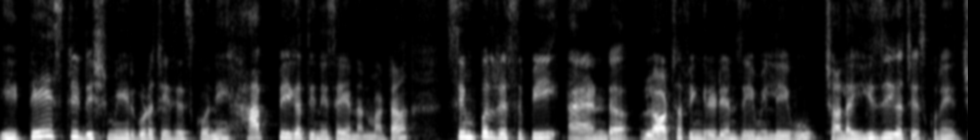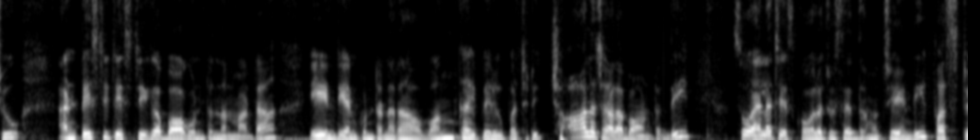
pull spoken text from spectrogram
ఈ టేస్టీ డిష్ మీరు కూడా చేసేసుకొని హ్యాపీగా తినేసేయండి అనమాట simple recipe and lots of ingredients ఏమీ లేవు. చాలా ఈజీగా చేసుకునేయచ్చు. అండ్ టేస్టీ టేస్టీగా బాగుంటుందన్నమాట ఏంటి అనుకుంటున్నారా? వంకాయ పెరుగు పచ్చడి చాలా చాలా బాగుంటుంది. సో ఎలా చేసుకోవాలో చూసేద్దాం వచ్చేయండి. ఫస్ట్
